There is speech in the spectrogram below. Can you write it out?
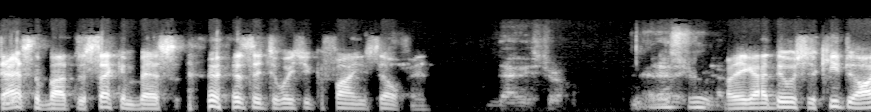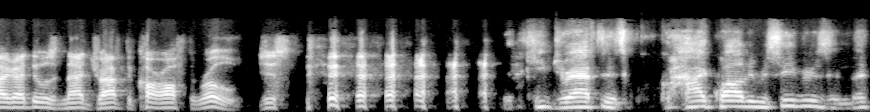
That's about the second best situation you can find yourself in. That is true. That's true. All you gotta do is just keep the. All you gotta do is not drive the car off the road. Just keep drafting high quality receivers and let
